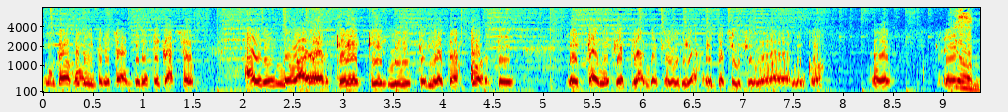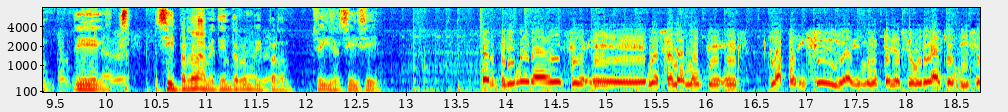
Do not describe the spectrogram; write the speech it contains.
un trabajo muy interesante en este caso, algo innovador, que es que el Ministerio de Transporte está en ese plan de seguridad. Esto sí es innovador, Nico. ¿eh? eh sí, perdóname, te interrumpí, perdón. Sí, sí, sí. Por primera vez, eh, no solamente es la policía y el Ministerio de Seguridad quien dice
